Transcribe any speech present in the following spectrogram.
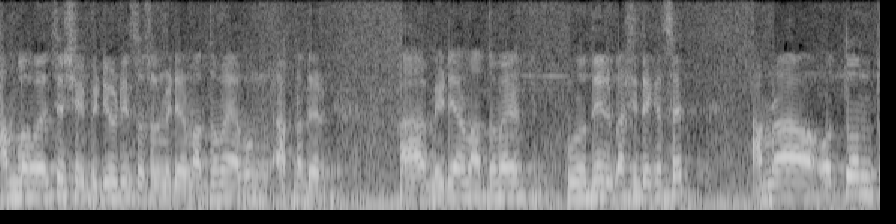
হামলা হয়েছে সেই ভিডিওটি সোশ্যাল মিডিয়ার মাধ্যমে এবং আপনাদের মিডিয়ার মাধ্যমে পুরো দেশবাসী দেখেছে। আমরা অত্যন্ত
